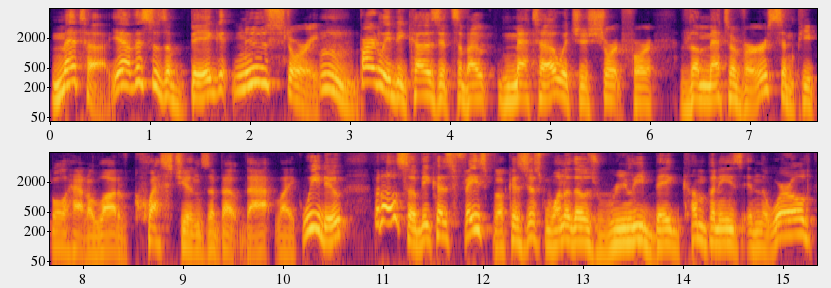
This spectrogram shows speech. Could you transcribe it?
Meta. Yeah, this was a big news story. Hmm. Partly because it's about Meta, which is short for the metaverse, and people had a lot of questions about that, like we do, but also because Facebook is just one of those really big companies in the world.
